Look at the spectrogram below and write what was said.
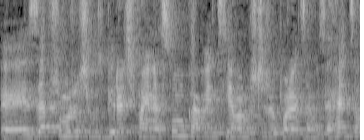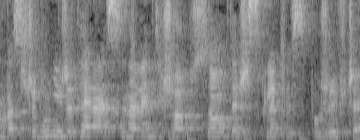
E, zawsze może się uzbierać fajna sumka, więc ja Wam szczerze polecam i zachęcam Was, szczególnie, że teraz na Lenty Shop są też sklepy spożywcze,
